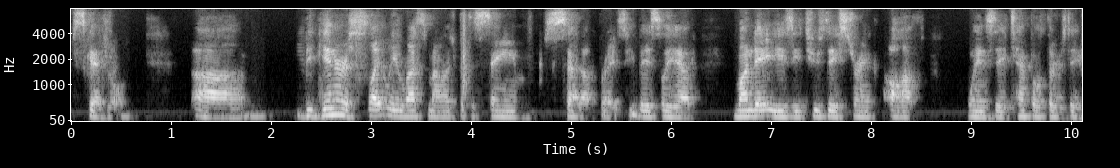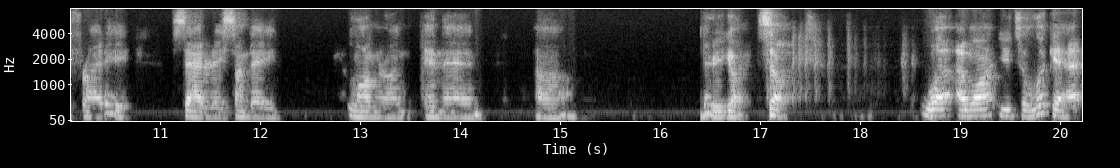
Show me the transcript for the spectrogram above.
schedule. Um, beginner is slightly less mileage, but the same setup, right? So you basically have Monday easy, Tuesday strength off, Wednesday tempo, Thursday, Friday, Saturday, Sunday long run, and then um, there you go. So what I want you to look at,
